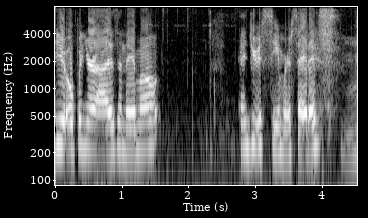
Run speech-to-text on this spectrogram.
You open your eyes in Amo, and you see Mercedes. Uh,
